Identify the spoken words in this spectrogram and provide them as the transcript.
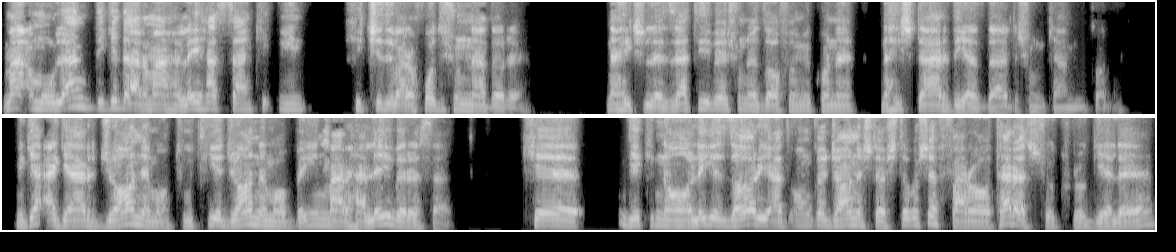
معمولا دیگه در محله هستن که این هیچ چیزی برای خودشون نداره. نه هیچ لذتی بهشون اضافه می‌کنه نه هیچ دردی از دردشون کم می‌کنه. میگه اگر جان ما توتی جان ما به این مرحله برسد که یک ناله زاری از عمق جانش داشته باشه فراتر از شکر و گله.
